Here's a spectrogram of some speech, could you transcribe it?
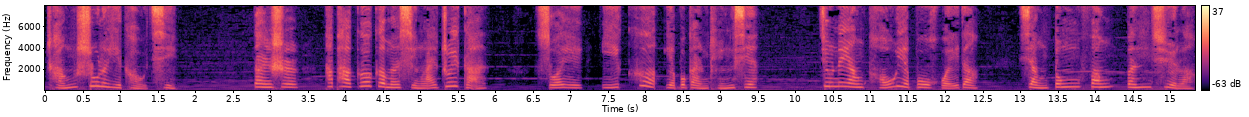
长舒了一口气，但是她怕哥哥们醒来追赶，所以一刻也不敢停歇。就那样头也不回地向东方奔去了。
